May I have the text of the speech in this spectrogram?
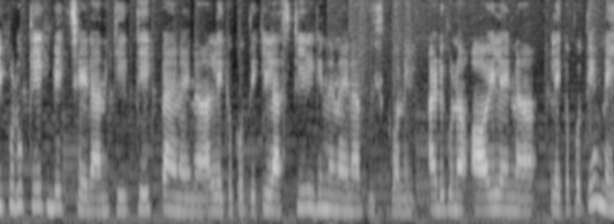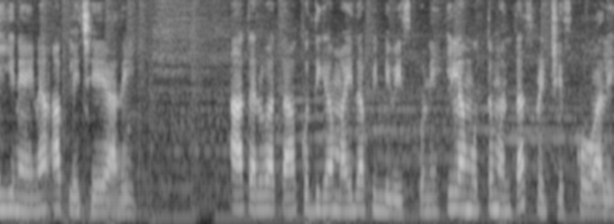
ఇప్పుడు కేక్ బేక్ చేయడానికి కేక్ ప్యాన్ అయినా లేకపోతే ఇలా స్టీల్ గిన్నెనైనా తీసుకొని అడుగున ఆయిల్ అయినా లేకపోతే నెయ్యినైనా అప్లై చేయాలి. ఆ తర్వాత కొద్దిగా మైదా పిండి వేసుకొని ఇలా మొత్తం అంతా స్ప్రెడ్ చేసుకోవాలి.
